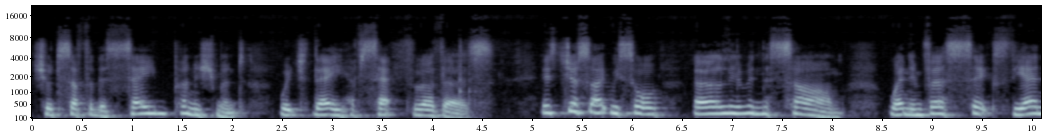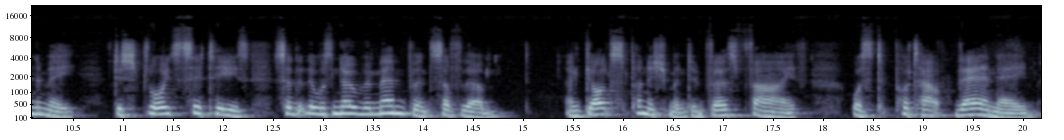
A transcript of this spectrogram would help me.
should suffer the same punishment which they have set for others. It's just like we saw earlier in the psalm when in verse 6 the enemy destroyed cities so that there was no remembrance of them. And God's punishment in verse 5 was to put out their name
